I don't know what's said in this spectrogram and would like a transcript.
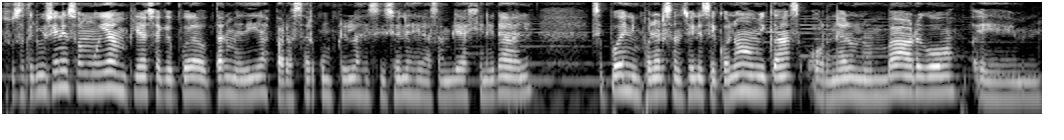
Sus atribuciones son muy amplias ya que puede adoptar medidas para hacer cumplir las decisiones de la Asamblea General, se pueden imponer sanciones económicas, ordenar un embargo eh,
